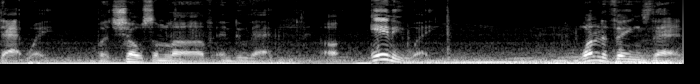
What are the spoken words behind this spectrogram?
that way. But show some love and do that. Uh, anyway, one of the things that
